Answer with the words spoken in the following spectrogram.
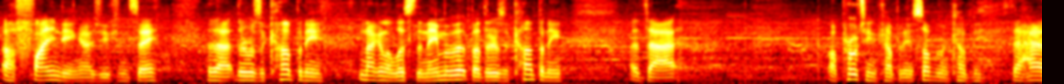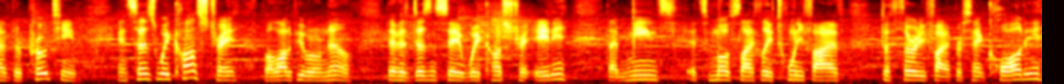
a finding, as you can say, that there was a company, I'm not going to list the name of it, but there's a company that a protein company, a supplement company that had their protein and says whey concentrate, but a lot of people don't know. If it doesn't say whey concentrate 80, that means it's most likely 25 to 35% quality,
